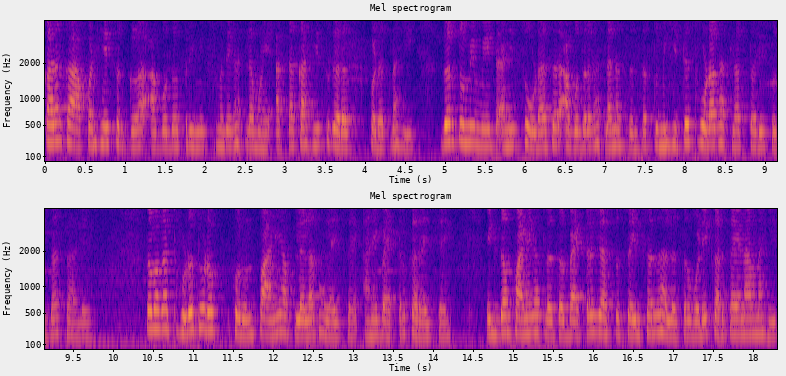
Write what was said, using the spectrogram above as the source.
कारण का आपण हे सगळं अगोदर प्रीमिक्समध्ये घातल्यामुळे आता काहीच गरज पडत नाही. जर तुम्ही मीठ आणि सोडा जर अगोदर घातला नसेल तर तुम्ही इथे थोडा घातलात तरीसुद्धा चालेल. तर बघा थोडं थोडं करून पाणी आपल्याला घालायचं आहे आणि बॅटर करायचं आहे. एकदम पाणी घातलं तर बॅटर जास्त सैलसर झालं तर वडे करता येणार नाहीत.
